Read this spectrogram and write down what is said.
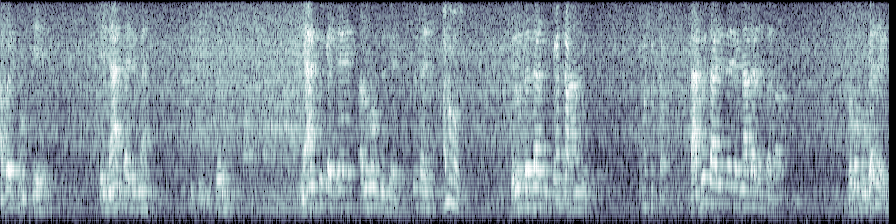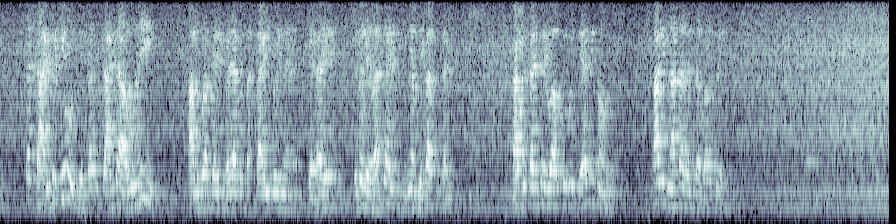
આપણે શું છે? એ જ્ઞાન થાય તો જ્ઞાન. જ્ઞાન શું કે છે? અનુભવ શું છે? શું થાય અનુભવ શું? પેલું શ્રદ્ધા શું હોય. સાચું ચારિત્ર એટલે જ્ઞાતા દશા ભાવ લોકો પૂછે છે "તો ચારિત્ર કેવું છે? તારું ચારિત્ર આવું નહીં. આ લુગડા પહેરી ભર્યા બાયડી જોડીને બેઠા એ તો વ્યવહાર ચારિત્ર દુનિયામાં દેખાતું ચારિત્ર. સાચું ચારિત્ર એવું આવતું કોઈ છે નહીં તો ખાલી નાતા રસ્તા ભાવ છે.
